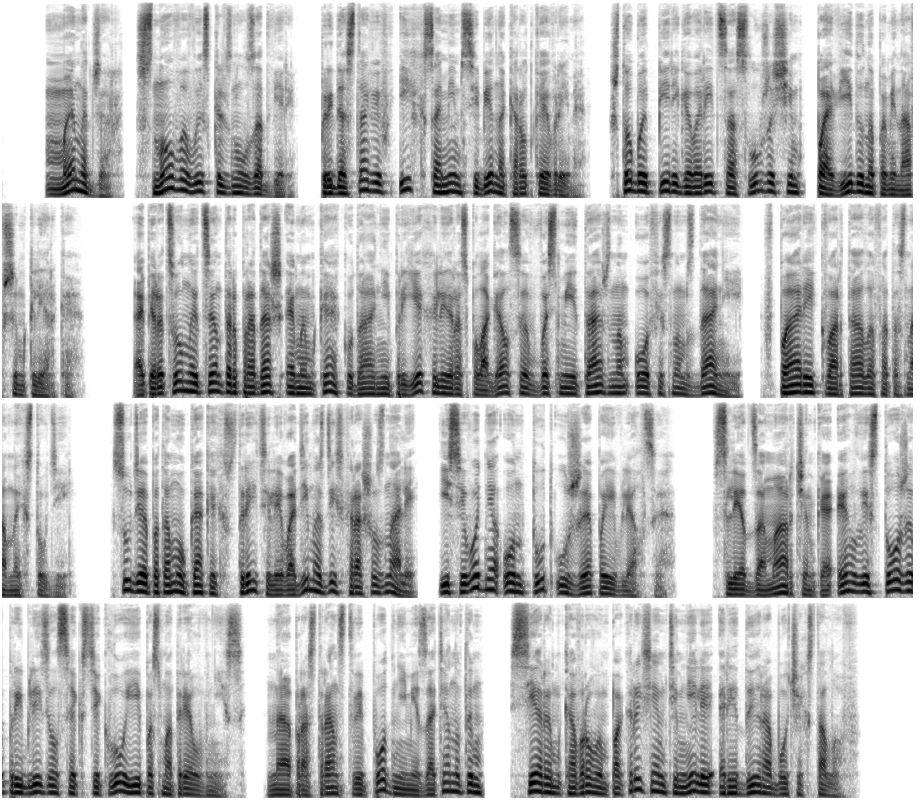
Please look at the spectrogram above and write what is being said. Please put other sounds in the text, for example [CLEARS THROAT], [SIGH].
Менеджер снова выскользнул за дверь, предоставив их самим себе на короткое время, чтобы переговорить со служащим по виду напоминавшим клерка. Операционный центр продаж ММК, куда они приехали, располагался в восьмиэтажном офисном здании в паре кварталов от основных студий. Судя по тому, как их встретили, Вадима здесь хорошо знали, и сегодня он тут уже появлялся. Вслед за Марченко Элвис тоже приблизился к стеклу и посмотрел вниз. На пространстве под ними, затянутым серым ковровым покрытием, темнели ряды рабочих столов.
